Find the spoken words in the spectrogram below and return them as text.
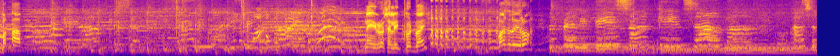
Back up. Nairo sa likod ba? Pasa to iro. Okay. Ole. Gi Oke.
